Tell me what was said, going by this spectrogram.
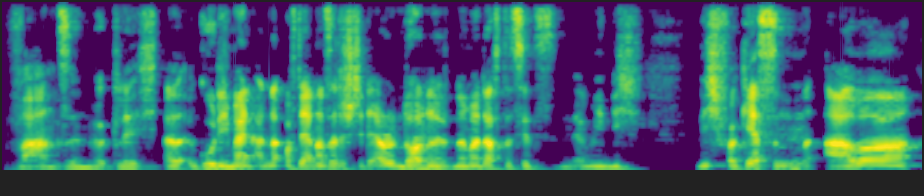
Wahnsinn, wirklich. Also, gut, ich meine, auf der anderen Seite steht Aaron Donald. Ne? Man darf das jetzt irgendwie nicht, nicht vergessen, aber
